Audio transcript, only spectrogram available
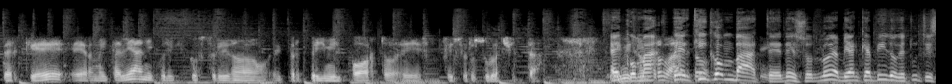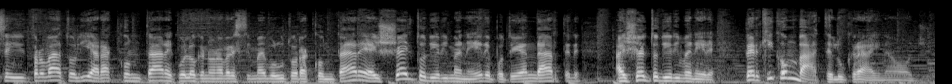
perché erano italiani quelli che costruirono per primi il porto e fecero sulla città. Ecco, ma trovato... per chi combatte, sì. adesso noi abbiamo capito che tu ti sei trovato lì a raccontare quello che non avresti mai voluto raccontare, hai scelto di rimanere, potevi andartene, hai scelto di rimanere. Per chi combatte l'Ucraina oggi?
